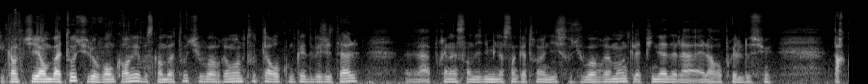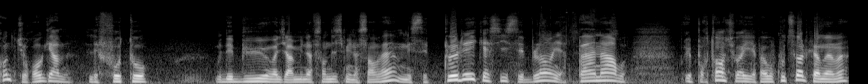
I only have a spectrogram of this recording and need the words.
Et quand tu es en bateau, tu le vois encore mieux parce qu'en bateau, tu vois vraiment toute la reconquête végétale euh, après l'incendie de 1990 où tu vois vraiment que la pinède elle a, elle a repris le dessus. Par contre, tu regardes les photos au début, on va dire 1910-1920, mais c'est pelé Cassis, c'est blanc, il n'y a pas un arbre. Et pourtant, tu vois, il n'y a pas beaucoup de sol quand même. hein.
